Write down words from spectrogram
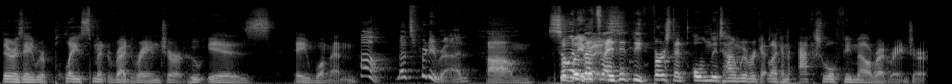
there is a replacement Red Ranger who is a woman. Oh, that's pretty rad. Um, So so, but that's I think the first and only time we ever get like an actual female Red Ranger.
